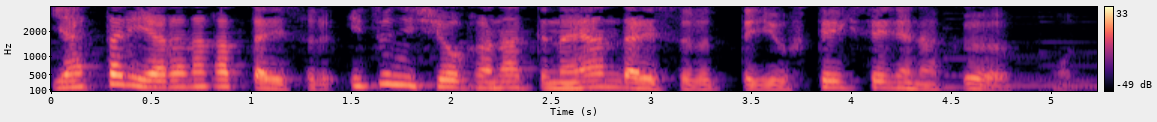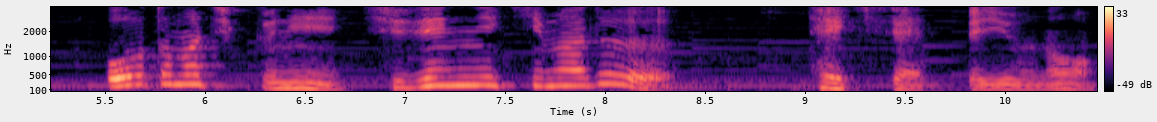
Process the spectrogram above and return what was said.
やったりやらなかったりする、いつにしようかなって悩んだりするっていう不定期性じゃなく、オートマチックに自然に決まる定期性っていうのを、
